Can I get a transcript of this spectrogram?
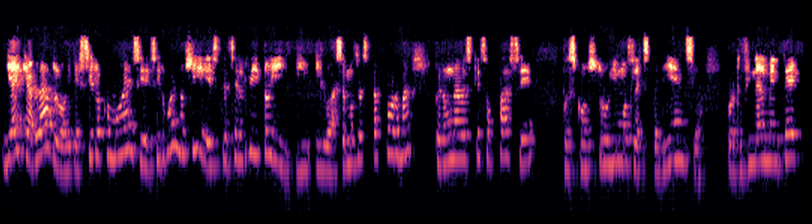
Y hay que hablarlo y decirlo como es y decir, bueno, sí, este es el rito y, y, lo hacemos de esta forma, pero una vez que eso pase, pues construimos la experiencia, porque finalmente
